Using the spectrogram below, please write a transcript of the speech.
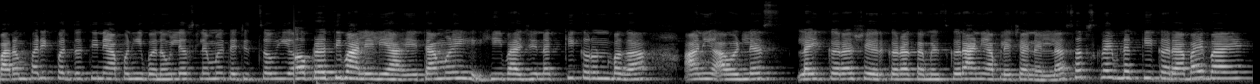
पारंपरिक पद्धतीने आपण ही बनवली असल्यामुळे त्याची चव ही अप्रतिम आलेली आहे. त्यामुळे ही भाजी नक्की करून बघा आणि आवडल्यास लाईक करा शेअर करा कमेंट्स करा आणि आपल्या चॅनलला सबस्क्राईब नक्की करा. Bye bye.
